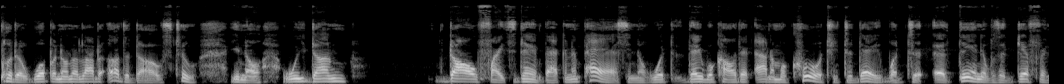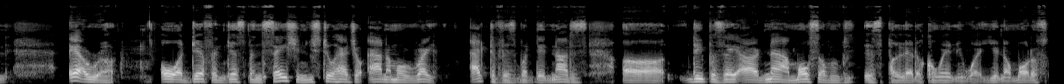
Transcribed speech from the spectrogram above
put a whooping on a lot of other dogs too. You know, we done dog fights then back in the past. You know, what they would call that animal cruelty today, but to, at then it was a different era or a different dispensation. You still had your animal right activists, but they're not as uh, deep as they are now. Most of them is political anyway. You know, most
